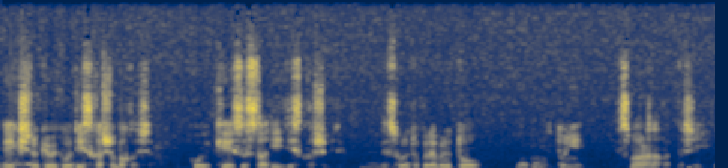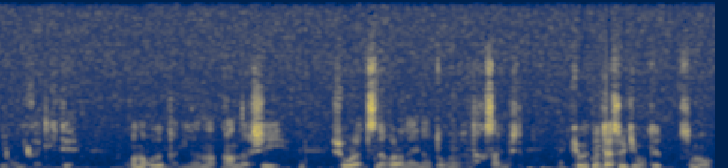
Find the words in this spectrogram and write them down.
歴史の教育はディスカッションばっかでした。こういうケーススタディディスカッションみたいな。で、それと比べると、もう本当につまらなかったし、日本に帰ってきて、こんなこと何がなんだし、将来に繋がらないなと思うのがたくさんありましたね。教育に対する疑問って、その、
